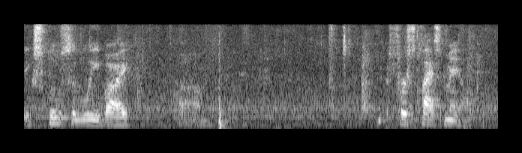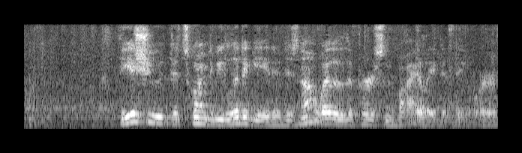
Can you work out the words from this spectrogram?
exclusively by um, first-class mail, the issue that's going to be litigated is not whether the person violated the order.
